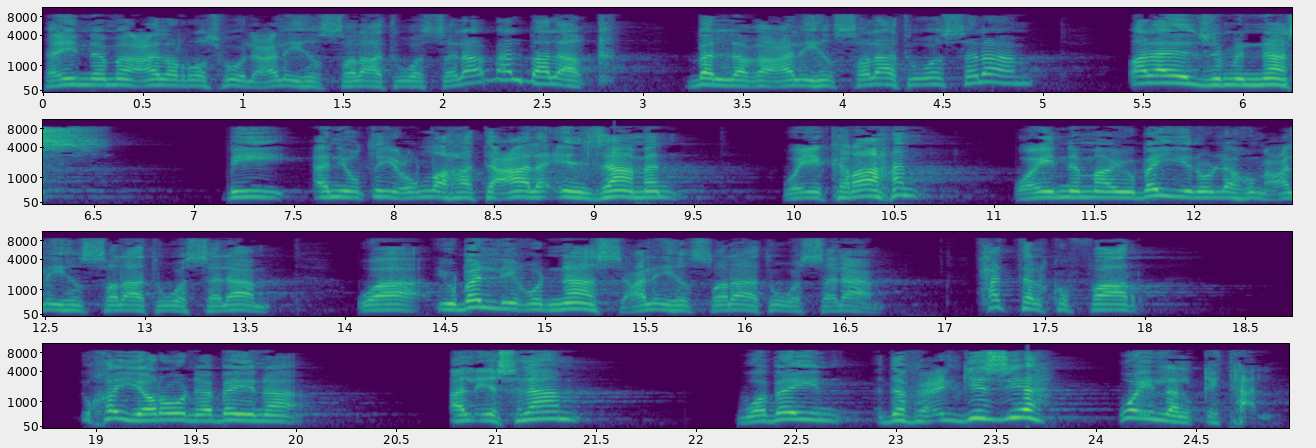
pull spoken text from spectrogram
فإنما على الرسول عليه الصلاة والسلام البلاغ. بلغ عليه الصلاة والسلام. ولا يلزم الناس بأن يطيعوا الله تعالى الزاما واكراها وإنما يبين لهم عليه الصلاة والسلام ويبلغ الناس عليه الصلاة والسلام. حتى الكفار يخيرون بين الإسلام وبين دفع الجزية وإلا القتال.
